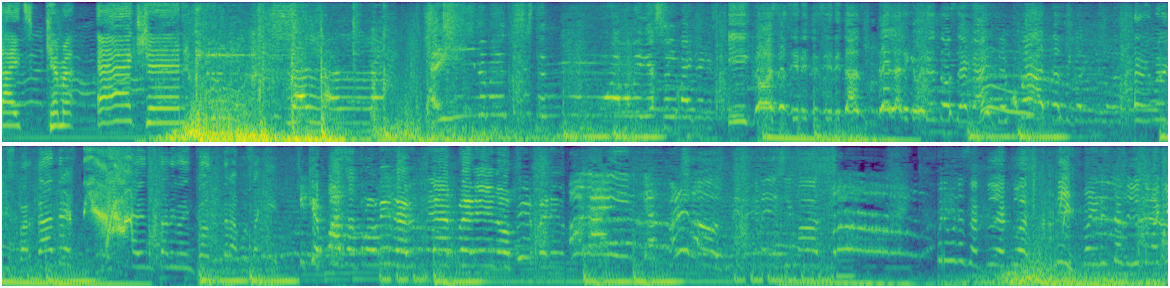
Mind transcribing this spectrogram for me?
Lights, camera, action. ¡Ay, no me metas este nuevo vídeo! Soy Mike Y cosas, señoritas, de la Liga Video 12 acá, de patas y con X Andrés. Entonces lo encontramos aquí. ¿Y qué pasa, Pro Líder? Bienvenidos, bienvenidos. Hola y bienvenidos, mis queridísimos. Pero buenas a todas, a todas mis mayoristas de YouTube aquí,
